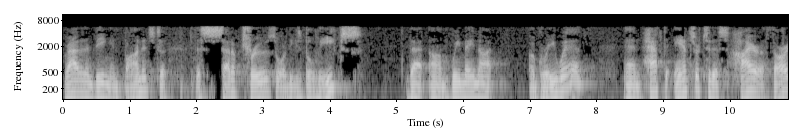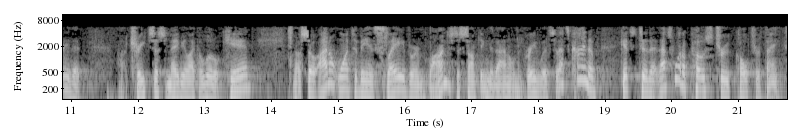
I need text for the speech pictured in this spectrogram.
rather than being in bondage to this set of truths or these beliefs that um, we may not agree with and have to answer to this higher authority that uh, treats us maybe like a little kid uh, so I don't want to be enslaved or in bondage to something that I don't agree with. So that's kind of gets to that. That's what a post-truth culture thinks.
